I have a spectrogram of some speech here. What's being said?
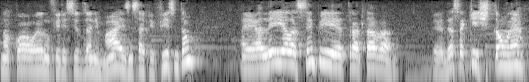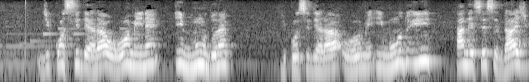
Na qual eram oferecidos animais em sacrifício. Então, é, a lei ela sempre tratava é, dessa questão, né? De considerar o homem, né? Imundo, né? De considerar o homem imundo e a necessidade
